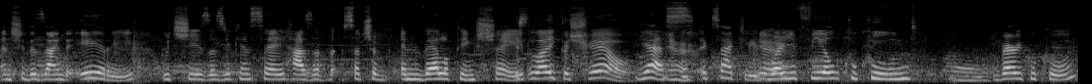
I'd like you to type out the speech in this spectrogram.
and she designed the Airy, which is, as you can say, has a, such an enveloping shape. It's like a shell. Yes, yeah. exactly. Yeah. Where you feel cocooned very cocooned.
